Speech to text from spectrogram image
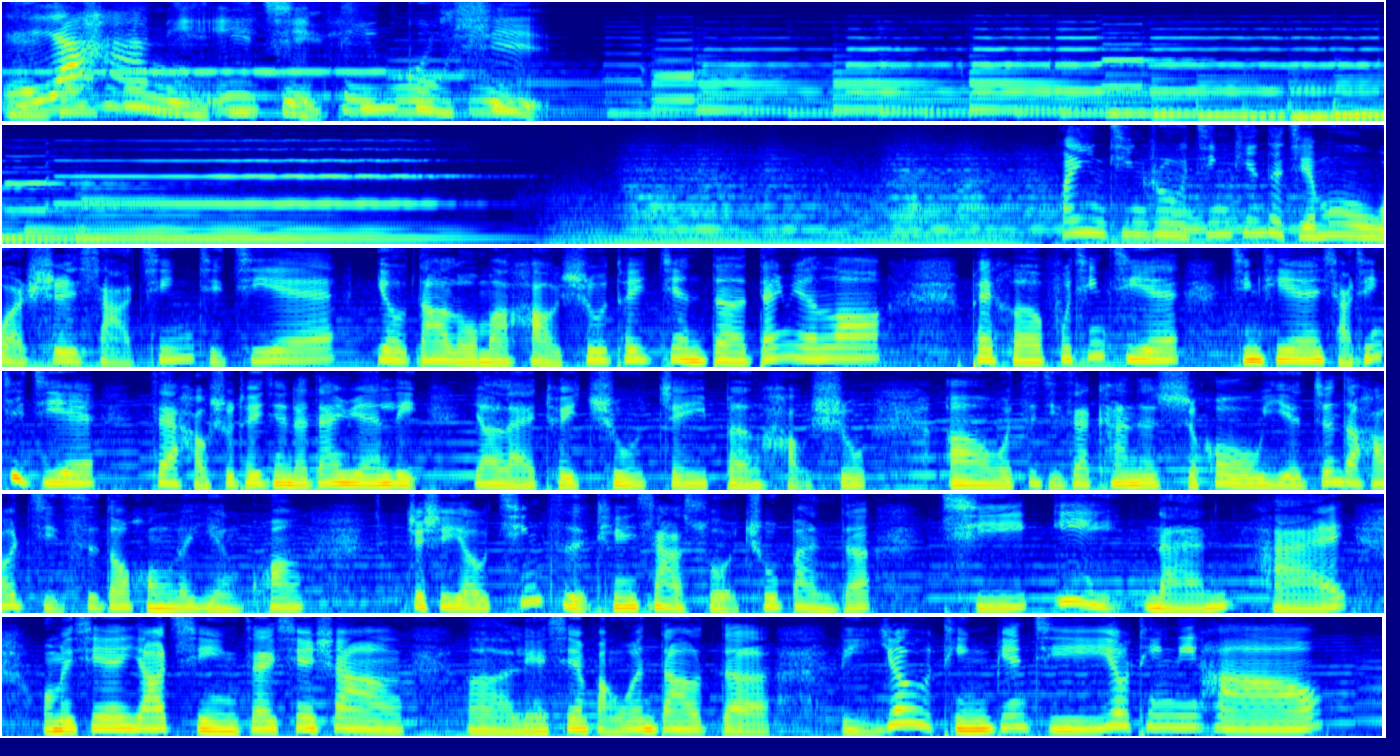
也要和你一起听故事。欢迎进入今天的节目，我是小青姐姐，又到了我们好书推荐的单元喽。配合父亲节，今天小青姐姐在好书推荐的单元里要来推出这一本好书。啊、我自己在看的时候，也真的好几次都红了眼眶。这是由亲子天下所出版的《奇异男孩》。我们先邀请在线上呃连线访问到的李幼婷编辑，幼婷你好。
